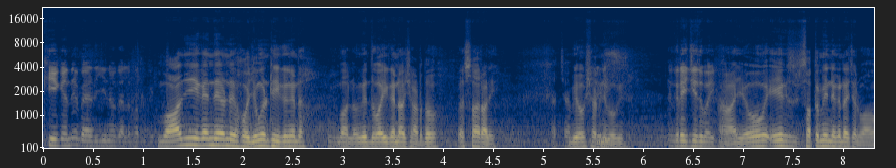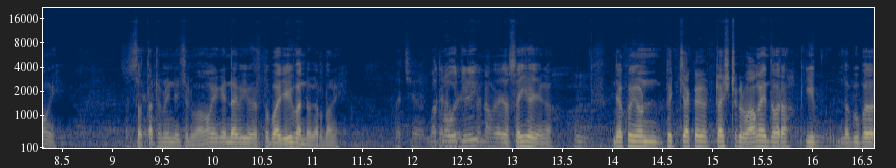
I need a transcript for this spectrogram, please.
ਕੀ ਕਹਿੰਦੇ ਵੈਦ ਜੀ ਨਾਲ ਗੱਲਬਾਤ ਕੀਤੀ? ਬਾਅਦ ਜੀ ਕਹਿੰਦੇ ਉਹਨੇ ਹੋ ਜਾਊਗਾ ਠੀਕ ਕਹਿੰਦਾ। ਬਾਲੋਗੇ ਦਵਾਈ ਕਹਿੰਦਾ ਛੱਡ ਦੋ ਸਾਰ ਵਾਲੀ। ਅੱਛਾ। ਉਹ ਛੱਡਣੀ ਹੋਗੀ ਅੰਗਰੇਜ਼ੀ ਦਵਾਈ ਹਾਂ ਜੀ ਉਹ ਇੱਕ 7 ਮਹੀਨੇ ਕਹਿੰਦਾ ਚਲਵਾਵਾਂਗੇ। 7-8 ਮਹੀਨੇ ਚਲਵਾਵਾਂਗੇ ਕਹਿੰਦਾ ਵੀ ਉਸ ਤੋਂ ਬਾਅਦ ਇਹ ਵੀ ਬੰਦ ਕਰ ਦਾਂਗੇ। ਅੱਛਾ ਮਤਲਬ ਉਹ ਜਿਹੜੀ ਕਹਿੰਦਾ ਸਹੀ ਹੋ ਜਾਏਗਾ। ਦੇਖੋ ਜੀ ਹੁਣ ਫਿਰ ਚੈੱਕ ਟੈਸਟ ਕਰਵਾਵਾਂਗੇ ਦੁਬਾਰਾ ਕੀ ਲੱਗੂ ਪਤਾ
